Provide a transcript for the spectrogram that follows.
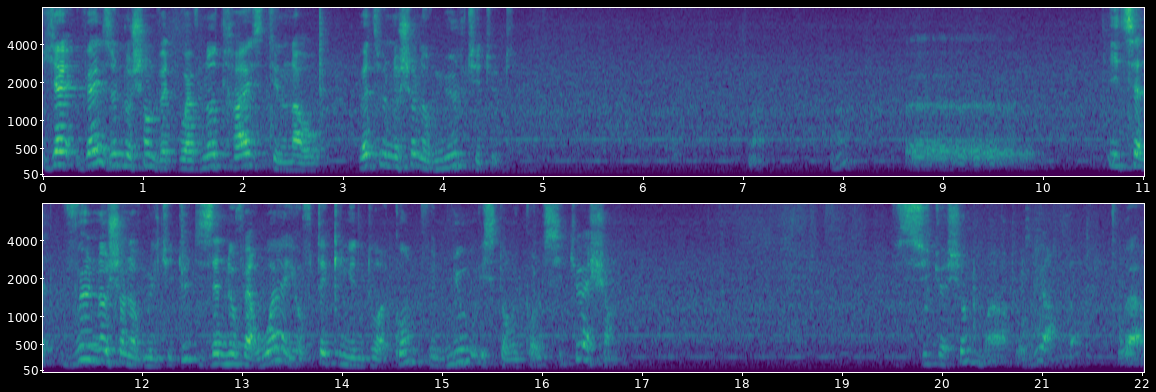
yeah, there is a notion that we have not raised till now. That's the notion of multitude. Uh, it's a, the notion of multitude is another way of taking into account the new historical situation. Situation we, are, where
